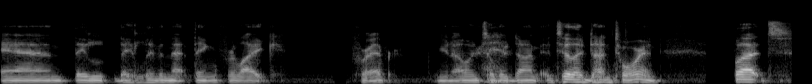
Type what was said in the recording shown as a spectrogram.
and they they live in that thing for like forever, you know, until they're done until they're done touring. But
